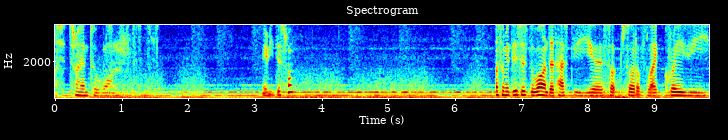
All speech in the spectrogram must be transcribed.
I should try enter one. Maybe this one? Oh, so I mean, this is the one that has the uh, sort, sort of like crazy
